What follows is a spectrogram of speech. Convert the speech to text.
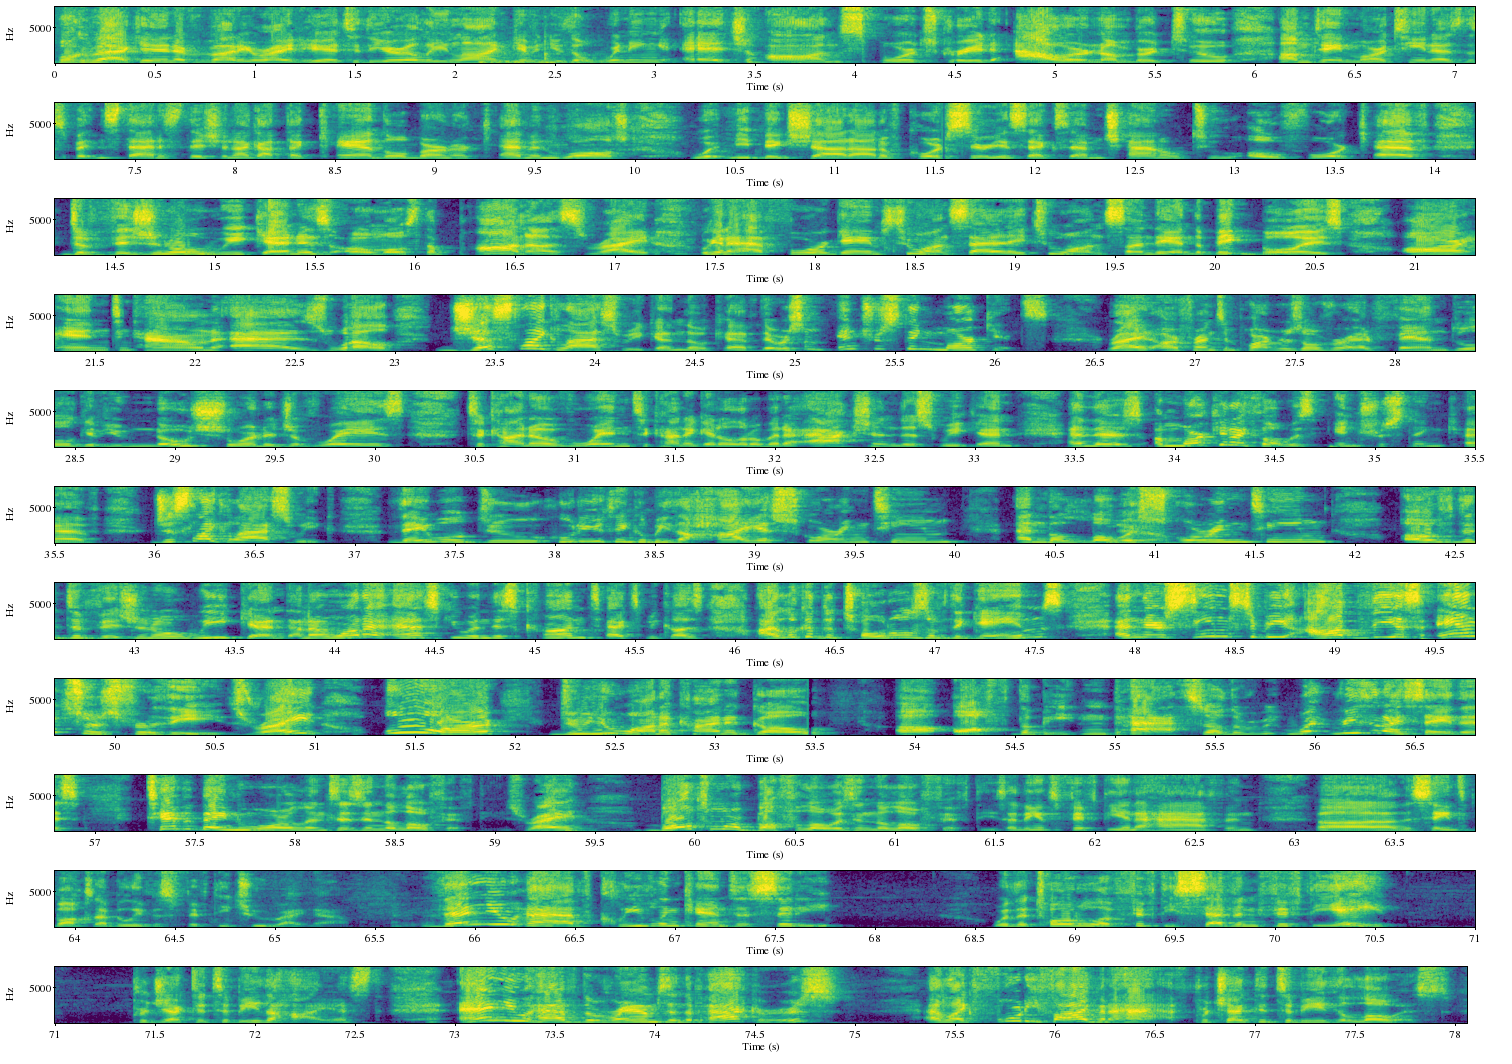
Welcome back in, everybody, right here to the early line, giving you the winning edge on Sports Grid, hour number two. I'm Dane Martinez, the spitting statistician. I got the candle burner, Kevin Walsh, with me. Big shout out, of course, Sirius XM channel 204. Kev, divisional weekend is almost upon us, right? We're going to have four games, two on Saturday, two on Sunday, and the big boys are in town as well. Just like last weekend, though, Kev, there were some interesting markets, right? Our friends and partners over at FanDuel give you no shortage of ways to kind of win, to kind of get a little bit of action this weekend. And there's a market I thought was interesting, Kev. Just like last week, they will do who do you think will be the highest scoring team and the lowest yeah. scoring team? of the divisional weekend. And I want to ask you in this context because I look at the totals of the games and there seems to be obvious answers for these, right? Or do you want to kind of go uh, off the beaten path. So the re- what reason I say this, Tampa Bay, New Orleans is in the low 50s, right? Baltimore, Buffalo is in the low 50s. I think it's 50 and a half, and uh, the Saints, Bucks, I believe, is 52 right now. Then you have Cleveland, Kansas City with a total of 57, 58 projected to be the highest. And you have the Rams and the Packers at like 45 and a half projected to be the lowest.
